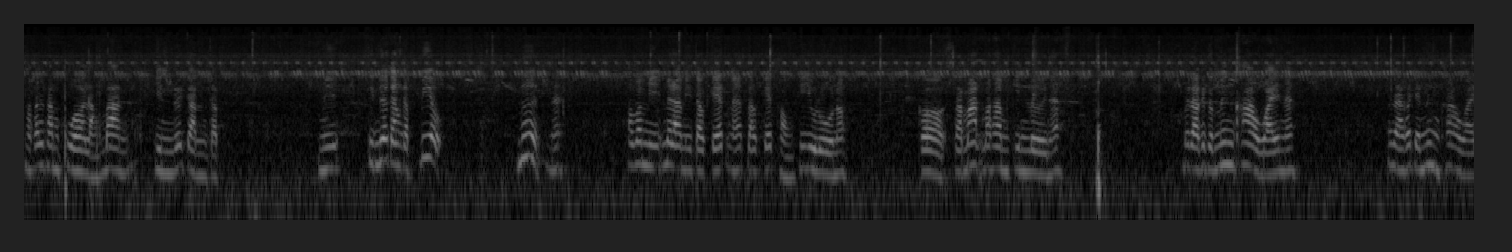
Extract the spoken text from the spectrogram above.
มันก็จะทำครัวหลังบ้านกินด้วยกันกับมีกินด้วยกันกับเปรี้ยวมืดนะ เพราะว่ามีเวลามีเตาแก๊สนะเตาแก๊สของพี่ยูโรเนาะ ก็สามารถมาทำกินเลยนะ เวลาก็จะนึ่งข้าวไว้นะ เวลาก็จะนึ่งข้าวไว้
